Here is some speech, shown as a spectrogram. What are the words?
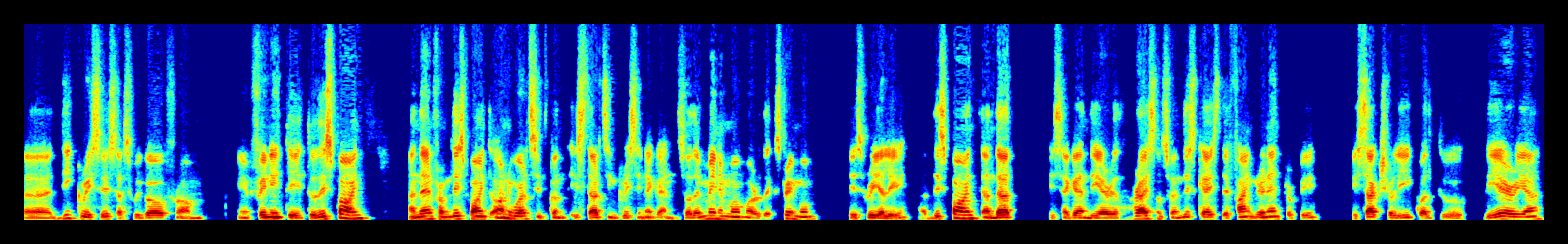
uh, decreases as we go from infinity to this point, and then from this point onwards, it, it starts increasing again. So the minimum or the extremum is really at this point, and that is again the area of the horizon. So in this case, the fine grain entropy is actually equal to the area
